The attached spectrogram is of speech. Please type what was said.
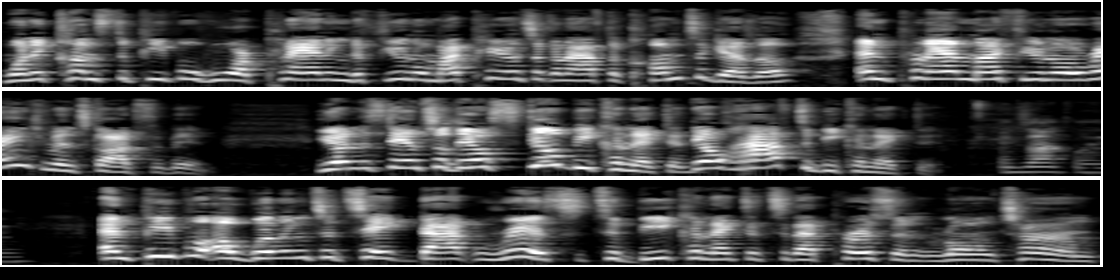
When it comes to people who are planning the funeral, my parents are going to have to come together and plan my funeral arrangements, God forbid. You understand? So they'll still be connected. They'll have to be connected. Exactly. And people are willing to take that risk to be connected to that person long term,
